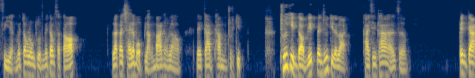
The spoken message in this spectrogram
เสี่ยง ไม่ต้องลงทุนไม่ต้องสต็อก แล้วก็ใช้ระบบหลังบ้านของเรา ในการทำธุรกิจ ธุรกิจดอบลิสเป็นธุรกิจอะไรขายสินค้าอาหารเสริม เป็นการ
